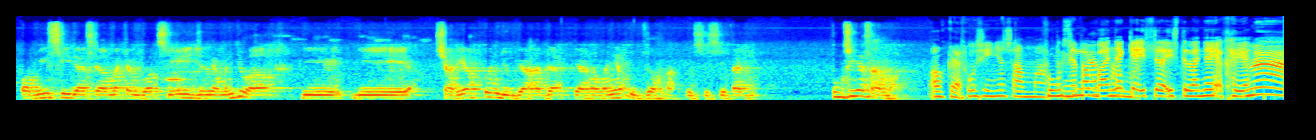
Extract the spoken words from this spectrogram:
komisi dan segala macam buat si agent yang menjual di di syariah pun juga ada yang namanya ujoh akuisisi tadi. Fungsinya sama. Oke. Fungsinya sama. Fungsinya Ternyata banyak sama. ya istilah-istilahnya ya kayak Nah.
